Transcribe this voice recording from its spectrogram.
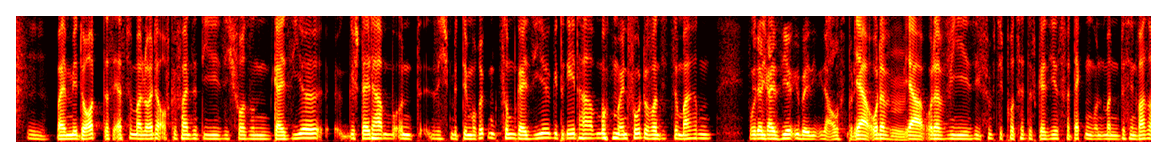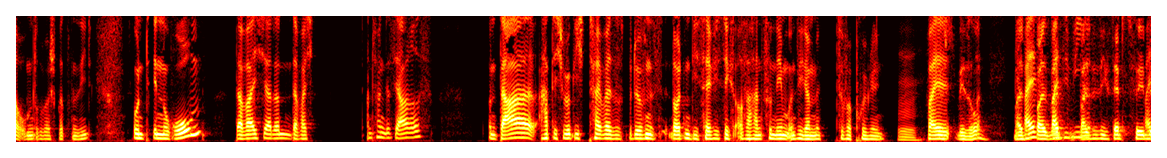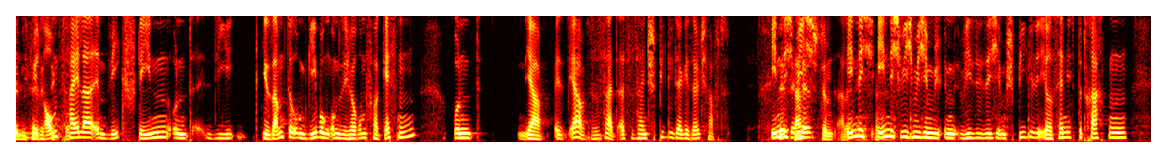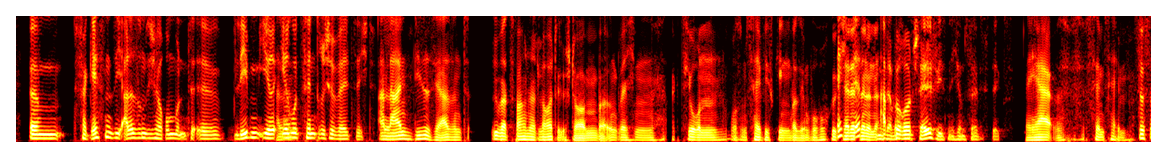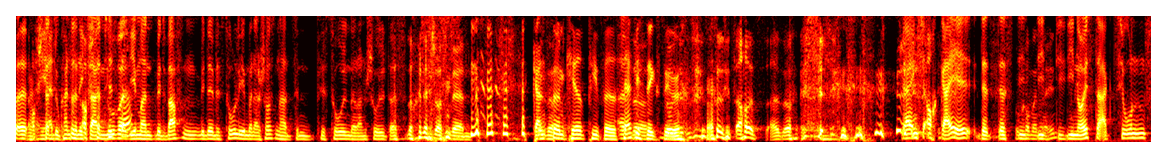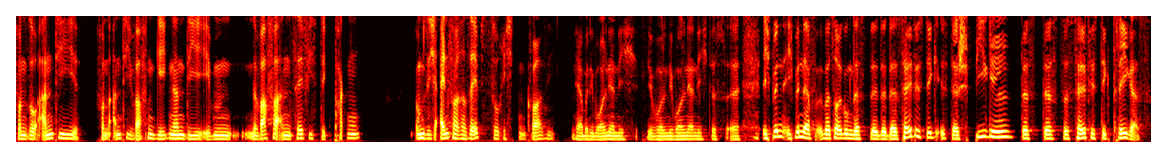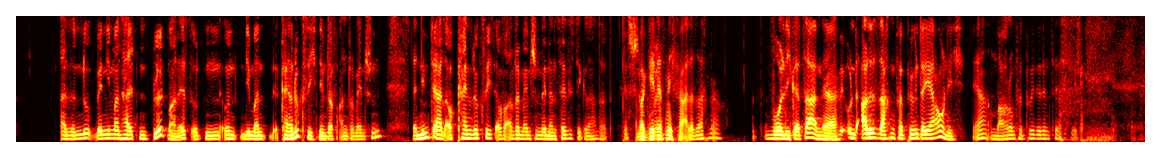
weil mir dort das erste Mal Leute aufgefallen sind, die sich vor so ein Geysir gestellt haben und sich mit dem Rücken zum Geysir gedreht haben, um ein Foto von sich zu machen. Wo Wo der sie, Geysir über ihn ausbricht. ja, oder, ja, oder wie sie 50 Prozent des Geysirs verdecken und man ein bisschen Wasser oben drüber spritzen sieht. Und in Rom, da war ich ja dann, da war ich Anfang des Jahres. Und da hatte ich wirklich teilweise das Bedürfnis, Leuten die Selfie-Sticks außer Hand zu nehmen und sie damit zu verprügeln. Hm. Weil, Wieso? Weil, Weil- sie, weil, weil sie wie- weil sie sich selbst filmen. weil sie wie. Raumteiler im Weg stehen und die gesamte Umgebung um sich herum vergessen. Und ja, ja, es ist halt, es ist ein Spiegel der Gesellschaft. Ähnlich wie Das ich, stimmt allerdings. ähnlich, ähnlich wie ich mich im, im, wie sie sich im Spiegel ihres Handys betrachten, ähm, vergessen sie alles um sich herum und äh, leben ihre Also- egozentrische Weltsicht. Allein dieses Jahr sind über 200 Leute gestorben bei irgendwelchen Aktionen, wo es um Selfies ging, weil sie irgendwo hochgeklettert sind und aber um abgerutscht. Selfies, nicht um Selfie-Sticks. Naja, same, same. Ist das äh, auf Ja, Stat du kannst ja das nicht sagen, nur weil jemand mit Waffen, mit der Pistole jemand erschossen hat, sind Pistolen daran schuld, dass Leute erschossen werden. Guns Also- don't kill people, Selfie sticks so, do. So, so sieht's aus. Also Ja, eigentlich auch geil, da- dass die, die, die, die neueste Aktion von so Anti, von Anti-Waffengegnern, die eben eine Waffe an einen Selfie-Stick packen, um sich einfacher selbst zu richten, quasi. Ja, aber die wollen ja nicht, die wollen, die wollen ja nicht das. Äh, ich bin, ich bin der Überzeugung, dass der, der, der Selfie-Stick ist der Spiegel des, des, des Selfie-Stick-Trägers. Also nur, wenn jemand halt ein Blödmann ist und, ein, und jemand keine Rücksicht nimmt auf andere Menschen, dann nimmt er halt auch keine Rücksicht auf andere Menschen, wenn er einen Selfie-Stick in der Hand hat. Das Aber geht das nicht für alle Sachen auch? Wollte ich gerade sagen. Ja. Und alle Sachen verpönt er ja auch nicht. Ja, und warum verpönt er den Selfie-Stick?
